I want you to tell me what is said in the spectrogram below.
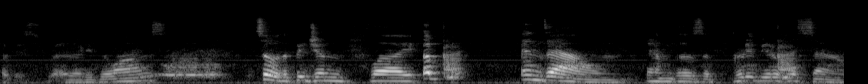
put this where it belongs. So the pigeon fly up and down and does a pretty beautiful sound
